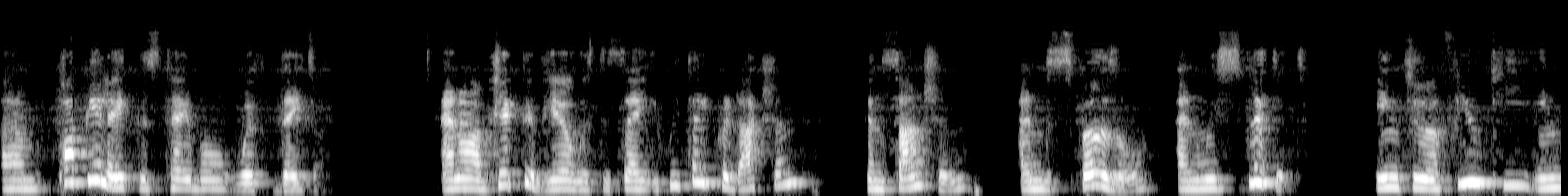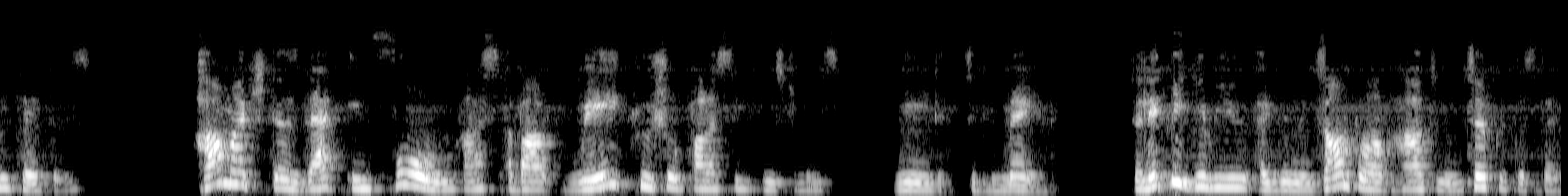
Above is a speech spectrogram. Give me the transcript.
um, populate this table with data. And our objective here was to say, if we take production, consumption, and disposal, and we split it into a few key indicators, how much does that inform us about where crucial policy instruments need to be made? So let me give you an example of how to interpret this table.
